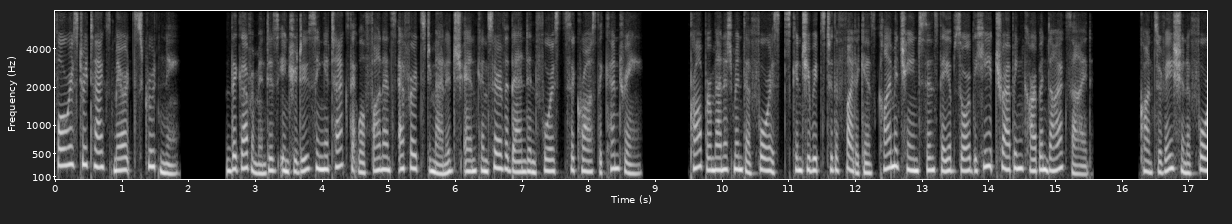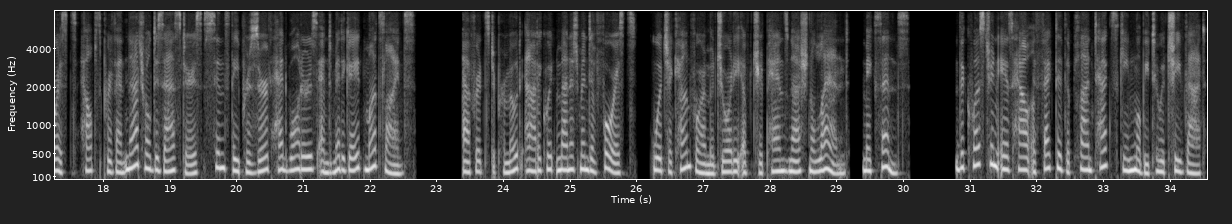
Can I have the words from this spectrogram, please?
forestry tax merits scrutiny. The government is introducing a tax that will finance efforts to manage and conserve abandoned forests across the country. Proper management of forests contributes to the fight against climate change since they absorb the heat trapping carbon dioxide. Conservation of forests helps prevent natural disasters since they preserve headwaters and mitigate mudslides. Efforts to promote adequate management of forests, which account for a majority of Japan's national land, make sense. The question is how effective the planned tax scheme will be to achieve that.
